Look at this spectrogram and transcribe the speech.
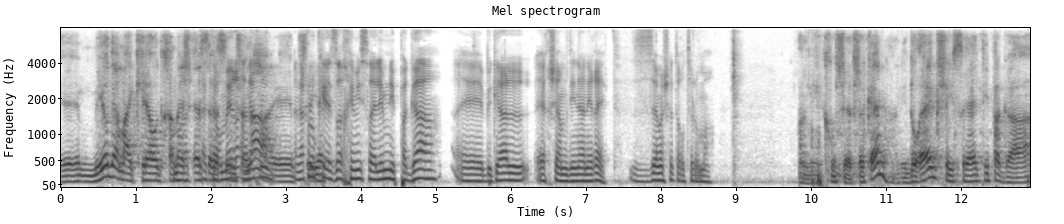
אה, מי יודע מה יקרה עוד חמש, עשר, עשרים שנה. אנחנו, אה, אנחנו כאזרחים ישראלים ניפגע אה, בגלל איך שהמדינה נראית. זה מה שאתה רוצה לומר. אני חושב שכן, אני דואג שישראל תיפגע,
